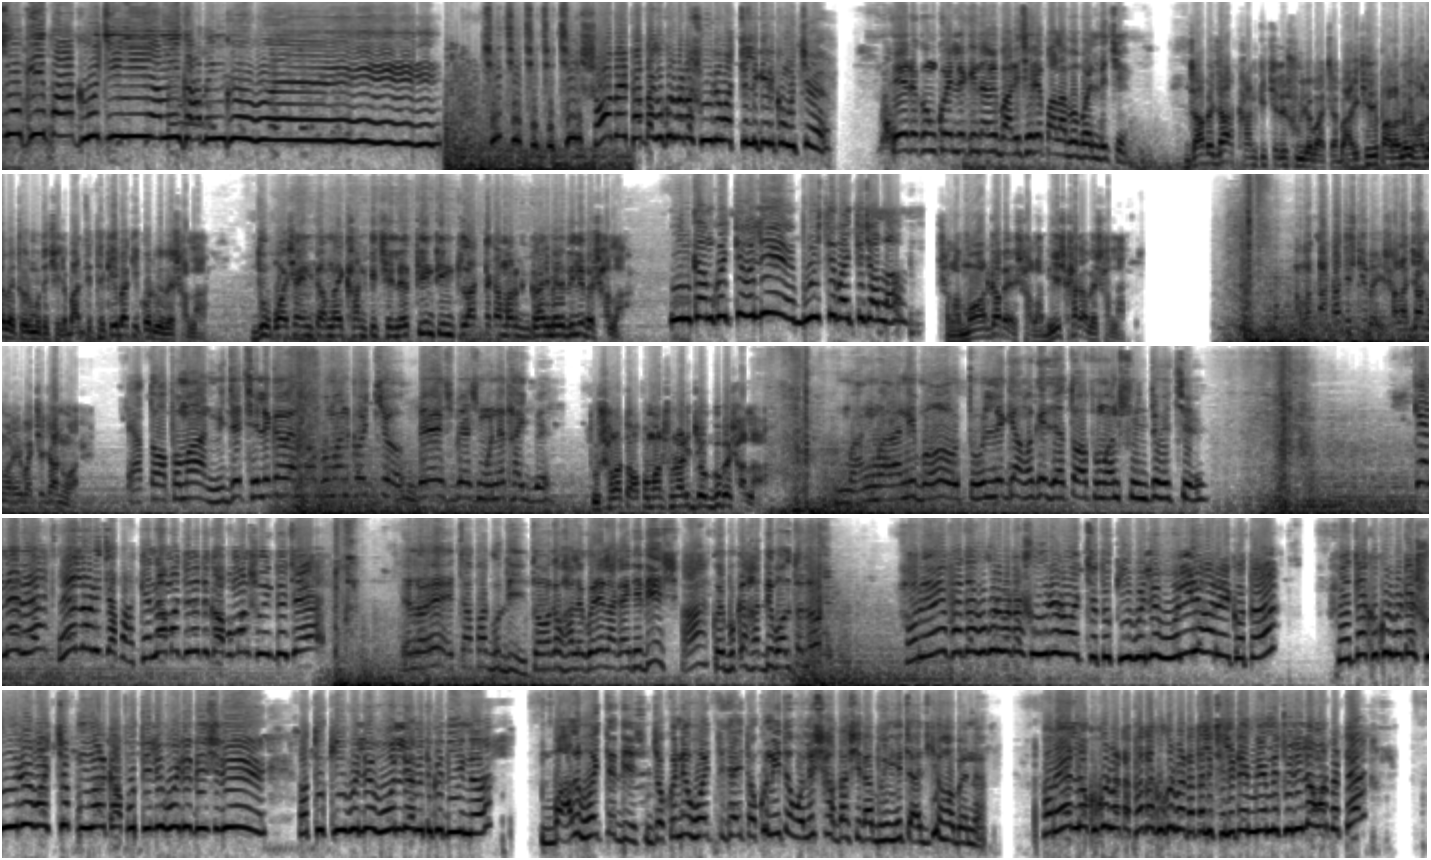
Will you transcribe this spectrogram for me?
চুকি পাগুচি ছি ছি ছি ছি ছি সব এটা কাবিন বেটা শুইরে বাচ্চা লিখে এরকম হচ্ছে? এরকম করলে কিন্তু আমি বাড়ি ছেড়ে পালাবো বল দিচ্ছে। যাবে যা খানকি ছেলে শুয়ে বাচ্চা বাড়ি ছেড়ে পালানোই ভালো তোর মতো ছেলে। বাড়ি থেকে বা কি করবে বে শালা? দু পয়সা ইনকাম নাই খানকি ছেলে তিন তিন লাখ টাকা আমার গাড়ি মেরে দিলে বে শালা। ইনকাম করতে হলে বুঝতে পারতে শালা মর গাবে শালা বিষ খারাবে শালা। আমার টাকা দিস কি বে? শালা জানোয়ারের বাচ্চা জানোয়ার। এত অপমান নিজের ছেলেকে এত অপমান করছ? বেশ বেশ মনে থাকবে। তুই শালা তো অপমান শোনারই যোগ্য বে শালা। মান মারানি বউ তোর লেগে আমাকে যত অপমান শুনতে হচ্ছে। কেন রে? এ লড়ি চাপা কেন আমার জন্য তোকে অপমান এলো এ চাপা গুদি তোমাকে ভালো করে লাগাইতে দিস হ্যাঁ? কই বুকে হাত দিয়ে বলতো লোক আরে ফাটা কুকুর বেটা শুইরে বাচ্চা তুই কি বলে বললি? আরে কথা। ফাটা কুকুর বেটা শুইরে বাচ্চা পুয়ার কাপড় তুলি বলে দিস রে। আর তুই কি বলে বললি আমি তোকে দিই না। বাল হইতে দিস যখনই হইতে যাই তখনই তো বলে সাদা সিরা ভেঙে আজকে হবে না। আরে লোক কুকুর বেটা ফাটা কুকুর বেটা তাহলে ছেলেটা এমনি এমনি চলি না আমার বেটা?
